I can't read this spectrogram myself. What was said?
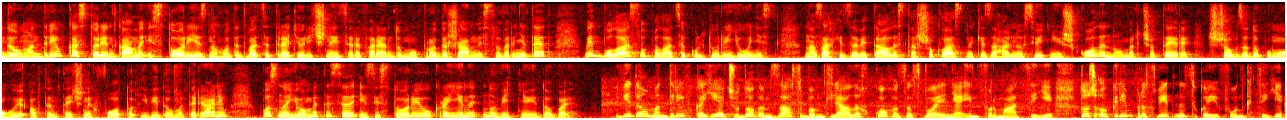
Відеомандрівка сторінками історії з нагоди 23-ї річниці референдуму про державний суверенітет відбулася у Палаці культури Юність. На захід завітали старшокласники загальноосвітньої школи номер 4 щоб за допомогою автентичних фото і відеоматеріалів познайомитися із історією України новітньої доби. Відеомандрівка є чудовим засобом для легкого засвоєння інформації. Тож, окрім просвітницької функції,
